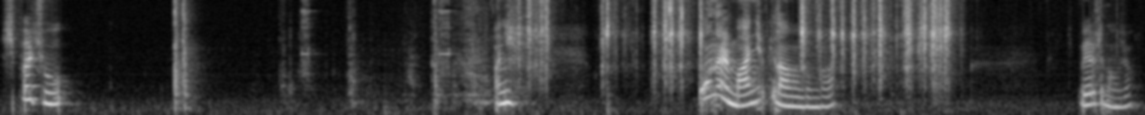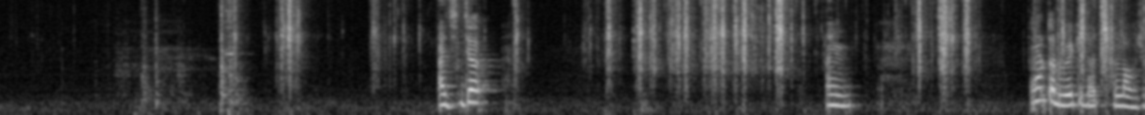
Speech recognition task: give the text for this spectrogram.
18초. 아니, 오늘만 이렇게 나오는 건가? 왜 이렇게 나오죠? 아, 진짜. 아니 오늘따라 왜 이렇게 나- 잘 나오죠?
